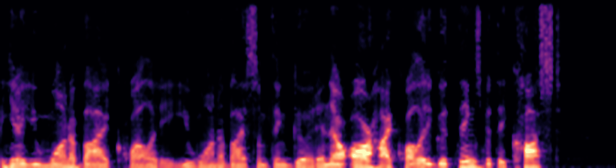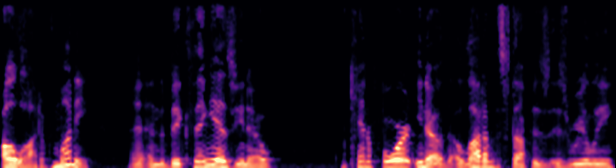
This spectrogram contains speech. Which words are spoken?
You know, you want to buy quality. You want to buy something good, and there are high quality good things, but they cost a lot of money. And, and the big thing is, you know, you can't afford. You know, a lot of the stuff is is really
